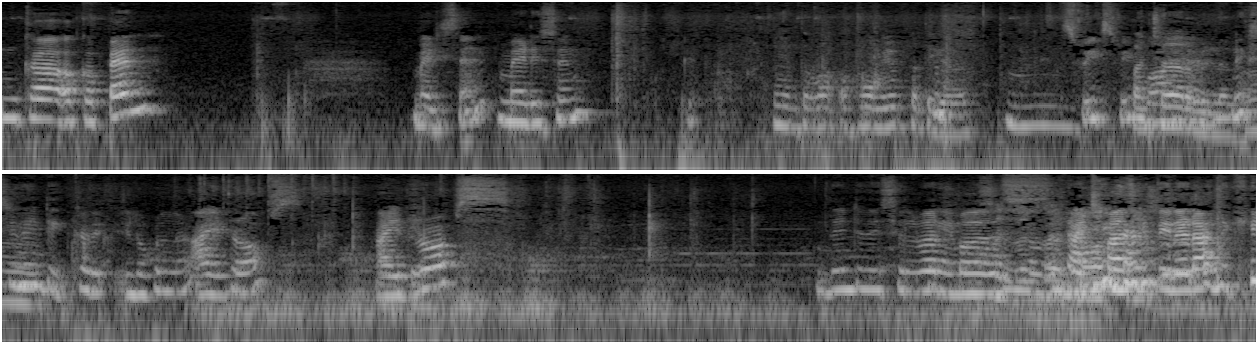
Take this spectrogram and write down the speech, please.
ఇంకా ఒక పెన్ మెడిసిన్ మెడిసిన్ ఎంత హోమియోపతి కదా స్వీట్ స్వీట్ పంచదార బిళ్ళలు నెక్స్ట్ ఇదేంటి ఇక్కడ ఈ లోపల ఐ డ్రాప్స్ ఐ డ్రాప్స్ ఇదేంటిది సిల్వర్ ఏమో, పర్ల్స్ silver టైం pearls. పాస్కి తినడానికి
